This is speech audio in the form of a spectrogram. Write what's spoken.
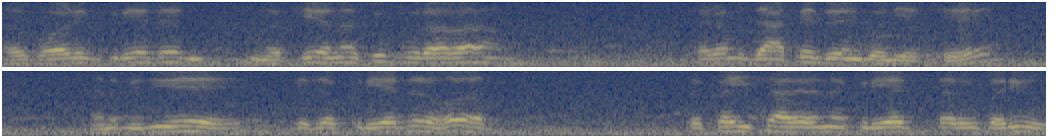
હવે ગોડ ઇઝ નથી એના શું પુરાવા? અમે જાતે જોઈને બોલીએ છીએ. અને બીજું એ કે જો ક્રિએટર હોત, તો કઈ સારે એને ક્રિએટ શરૂ કર્યું?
